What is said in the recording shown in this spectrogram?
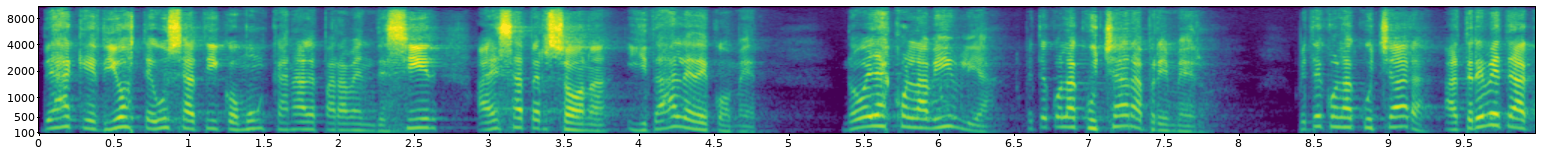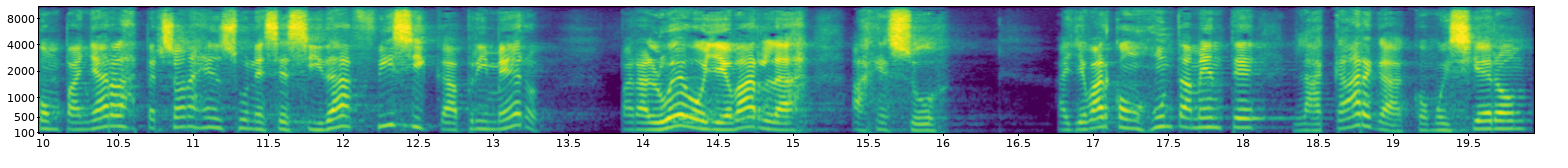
Deja que Dios te use a ti como un canal para bendecir a esa persona y dale de comer. No vayas con la Biblia, vete con la cuchara primero. Vete con la cuchara. Atrévete a acompañar a las personas en su necesidad física primero, para luego llevarlas a Jesús a llevar conjuntamente la carga como hicieron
